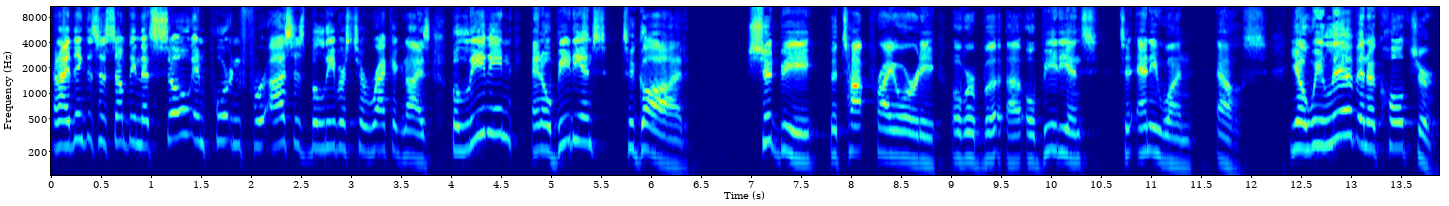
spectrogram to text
And I think this is something that's so important for us as believers to recognize. Believing and obedience to God should be the top priority over uh, obedience to anyone else. You know, we live in a culture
